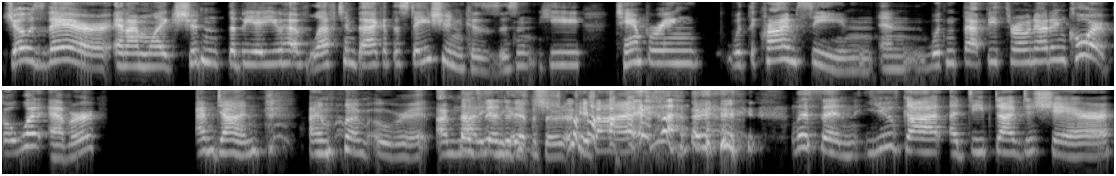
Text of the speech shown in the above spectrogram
Joe's there and I'm like shouldn't the BAU have left him back at the station cuz isn't he tampering with the crime scene and wouldn't that be thrown out in court but whatever I'm done. I'm I'm over it. I'm not That's the end of the episode. Okay, bye. Listen, you've got a deep dive to share.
